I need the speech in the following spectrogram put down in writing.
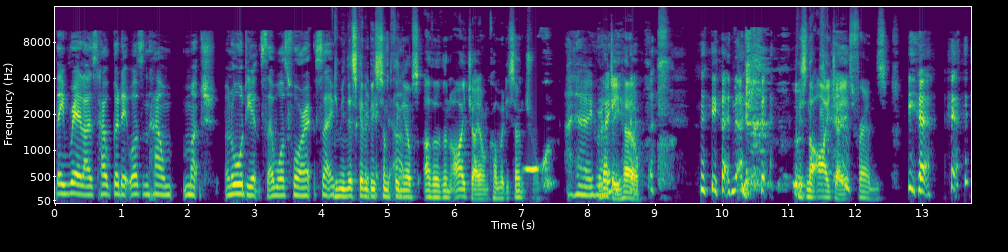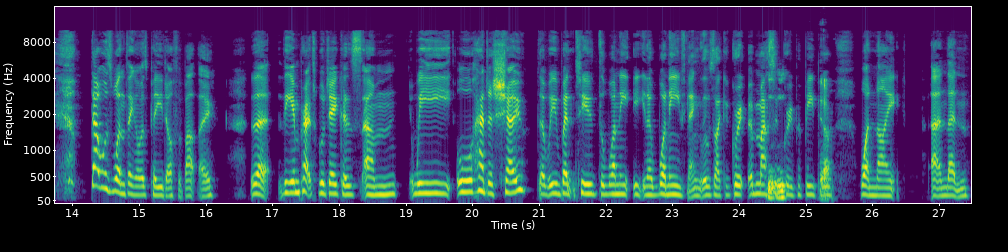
they realised how good it was and how much an audience there was for it. So You mean there's going to be something else other than IJ on Comedy Central? I know, right? Bloody hell. yeah, I know. It's not IJ, it's friends. yeah. that was one thing I was peed off about though. That the Impractical Jokers, um, we all had a show that we went to the one, e- you know, one evening. There was like a group, a massive Mhm. group of people Yeah. one night, and then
